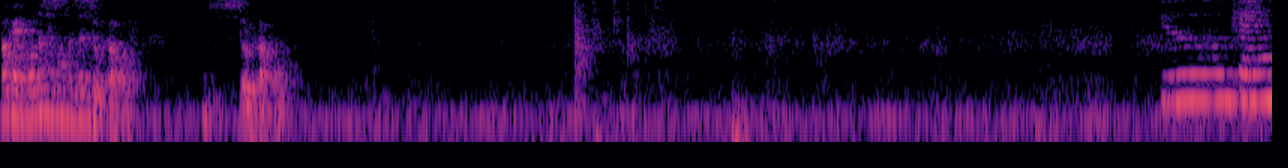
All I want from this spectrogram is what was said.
okay. Well, let's just let's just do a couple. Let's just do a couple. You can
